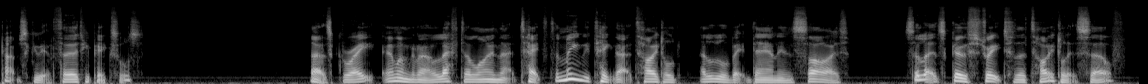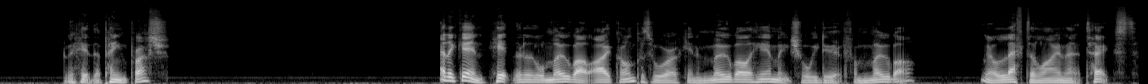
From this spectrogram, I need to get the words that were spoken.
Perhaps give it 30 pixels. That's great. And I'm going to left align that text and maybe take that title a little bit down in size. So let's go straight to the title itself. I'm going to hit the paintbrush. And again, hit the little mobile icon because we're working in mobile here. Make sure we do it for mobile. I'm going to left align that text.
